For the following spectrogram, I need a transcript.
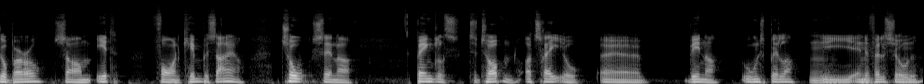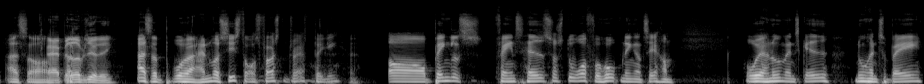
Joe Burrow som et får en kæmpe sejr. To sender Bengals til toppen, og tre jo øh, vinder ugen spiller mm. i NFL-showet. Mm. Altså, ja, bedre bliver det ikke. Altså, prøv at høre, han var sidste års første draft pick, ikke? Ja. Og Bengals fans havde så store forhåbninger til ham. Ryger han ud med en skade, nu er han tilbage.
